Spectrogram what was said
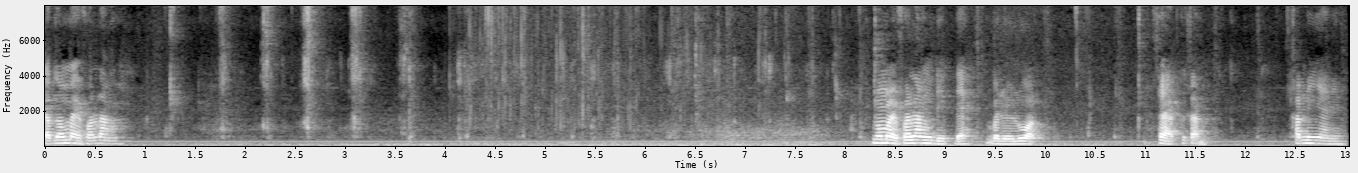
กับน้องใหม่ฝรั่งน้องใหม่ฝรั่งดิบเด้บไดลวกแสบคือกันคำนี้ยังเนี่ย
